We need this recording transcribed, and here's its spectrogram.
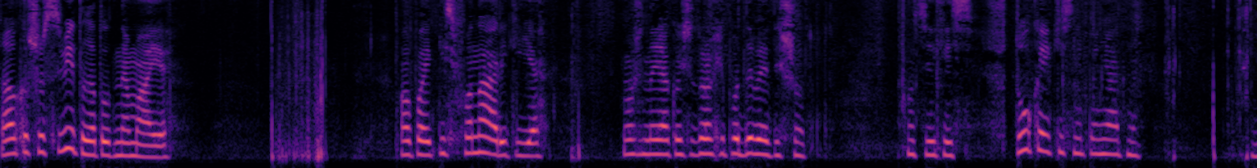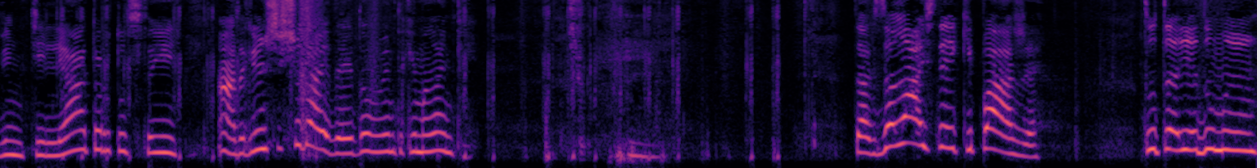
Жалко, що світла тут немає. Опа, якісь фонарики є. Можна якось трохи подивитися, що тут. Ось якась штука якась непонятна. Вентилятор тут стоїть. А, так він ще сюди йде, я думаю, він такий маленький. Так, залазьте екіпажі. Тут, я думаю,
